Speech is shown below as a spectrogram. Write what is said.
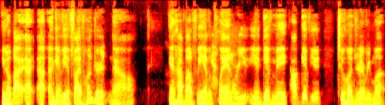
you know, but I, I, I'll give you five hundred now, and how about if we have a plan where you you give me, I'll give you 200 every month.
